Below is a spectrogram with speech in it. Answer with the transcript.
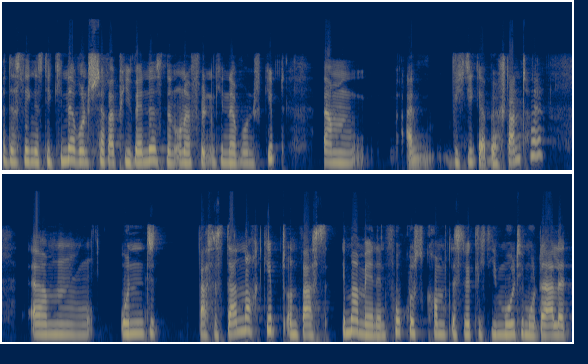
deswegen ist die Kinderwunschtherapie, wenn es einen unerfüllten Kinderwunsch gibt, ähm, ein wichtiger Bestandteil. Ähm, und was es dann noch gibt und was immer mehr in den Fokus kommt, ist wirklich die multimodale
